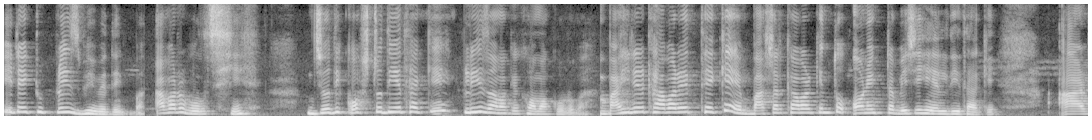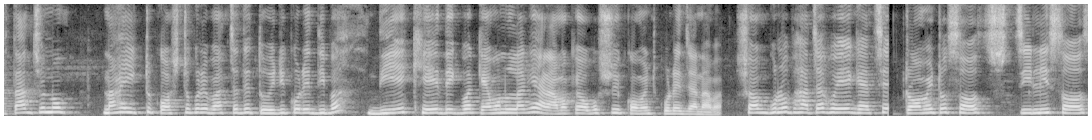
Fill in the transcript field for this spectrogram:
এটা একটু প্লিজ ভেবে দেখবা। আবারও বলছি, যদি কষ্ট দিয়ে থাকি প্লিজ আমাকে ক্ষমা করবা। বাইরের খাবারের থেকে বাসার খাবার কিন্তু অনেকটা বেশি হেলদি থাকে। আর তার জন্য না হয় একটু কষ্ট করে বাচ্চাদের তৈরি করে দিবা, দিয়ে খেয়ে দেখবা কেমন লাগে আর আমাকে অবশ্যই কমেন্ট করে জানাবা। সবগুলো ভাজা হয়ে গেছে। টমেটো সস, চিলি সস,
